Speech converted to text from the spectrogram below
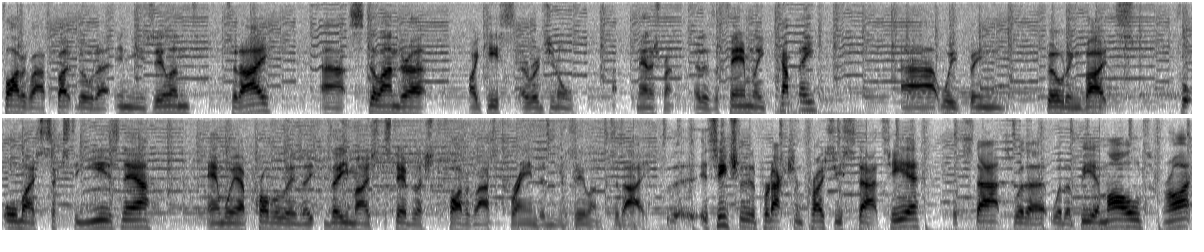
fiberglass boat builder in New Zealand today, uh, still under, I guess, original management. It is a family company. Uh, we've been building boats for almost 60 years now and we are probably the, the, most established fiberglass brand in New Zealand today. Essentially the production process starts here. It starts with a, with a bare mould, right?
